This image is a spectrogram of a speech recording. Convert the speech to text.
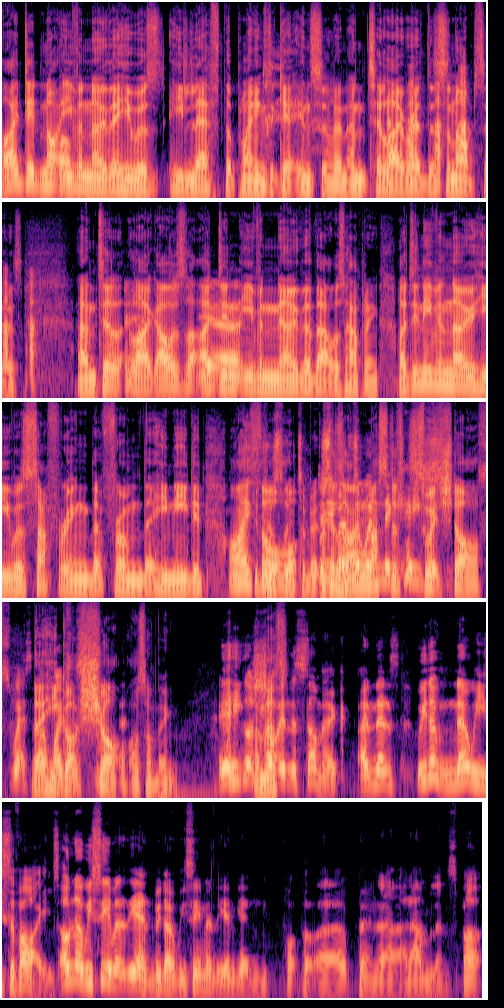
I did not Well- even know that he was he left the plane to get insulin until I read the synopsis. Until like I was I didn't even know that that was happening. I didn't even know he was suffering that from that he needed. I just thought looked a bit because I must have switched off that he got shot or something. Yeah, he got And shot that's- in the stomach, and then we don't know he survives. Oh no, we see him at the end. We don't. We see him at the end getting put, put, uh, put in an ambulance. But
